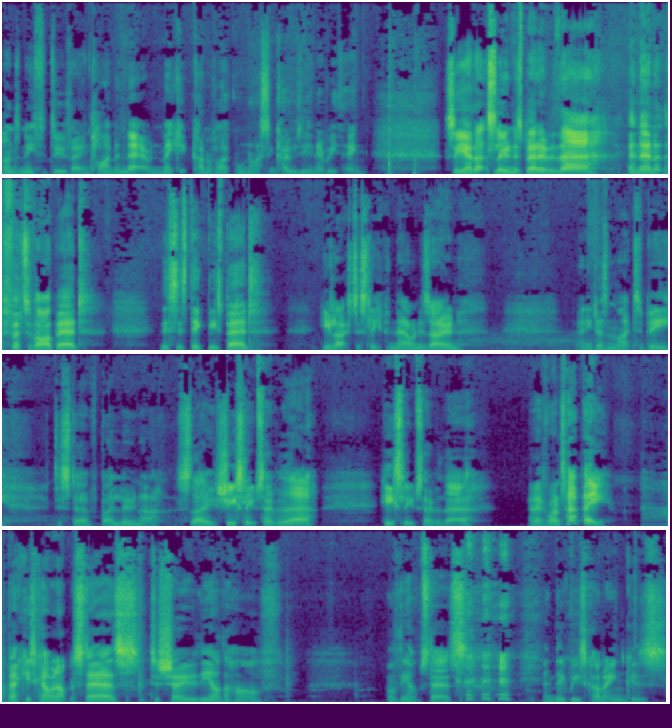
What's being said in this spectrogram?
underneath the duvet and climb in there and make it kind of like all nice and cozy and everything. So yeah, that's Luna's bed over there, and then at the foot of our bed, this is Digby's bed. He likes to sleep in there on his own, and he doesn't like to be disturbed by Luna. So she sleeps over there, he sleeps over there, and everyone's happy. Becky's coming up the stairs to show the other half of the upstairs. and Digby's coming because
